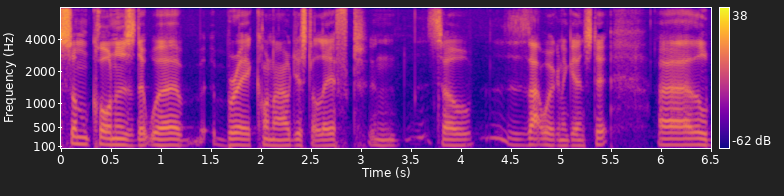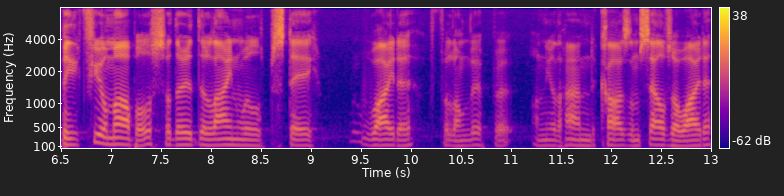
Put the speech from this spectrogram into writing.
some corners that were b- brake are now just a lift, and so is that working against it. Uh, there'll be fewer marbles, so the the line will stay wider for longer. But on the other hand, the cars themselves are wider.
